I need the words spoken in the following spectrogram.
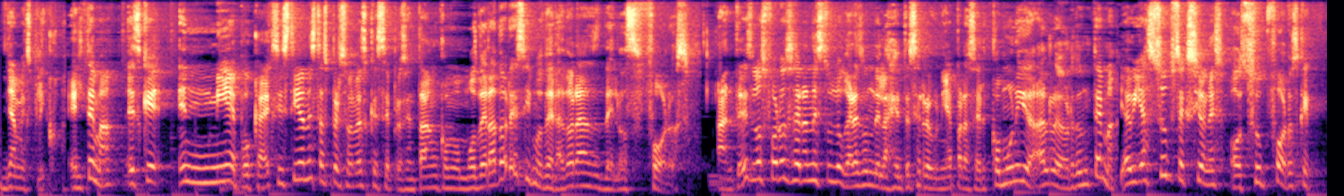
ya me explico. El tema es que en mi época existían estas personas que se presentaban como moderadores y moderadoras de los foros. Antes los foros eran estos lugares donde la gente se reunía para hacer comunidad alrededor de un tema y había subsecciones o subforos que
